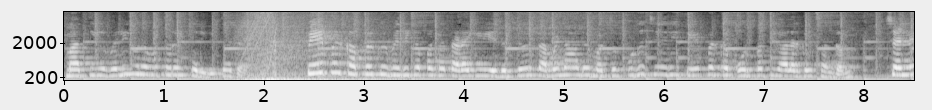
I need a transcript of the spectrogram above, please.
மத்திய வெளியுறவுத்துறை தெரிவித்தது. பேப்பர் கப்புக்கு விதிக்கப்பட்ட தடையை எதிர்த்து தமிழ்நாடு மற்றும் புதுச்சேரி பேப்பர் கப் உற்பத்தியாளர்கள் சங்கம் சென்னை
